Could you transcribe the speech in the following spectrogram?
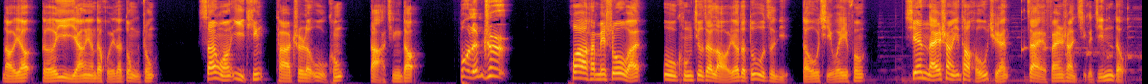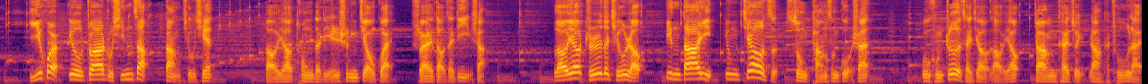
老妖得意洋洋地回到洞中。三王一听他吃了悟空，大惊道：“不能吃！”话还没说完，悟空就在老妖的肚子里抖起威风。先来上一套猴拳，再翻上几个筋斗，一会儿又抓住心脏荡秋千，老妖痛得连声叫怪，摔倒在地上。老妖只得求饶，并答应用轿子送唐僧过山。悟空这才叫老妖张开嘴让他出来。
